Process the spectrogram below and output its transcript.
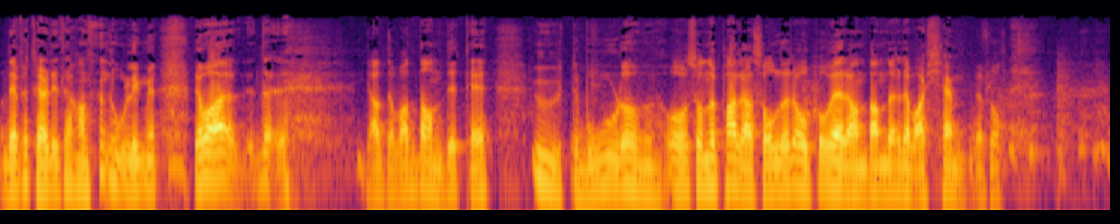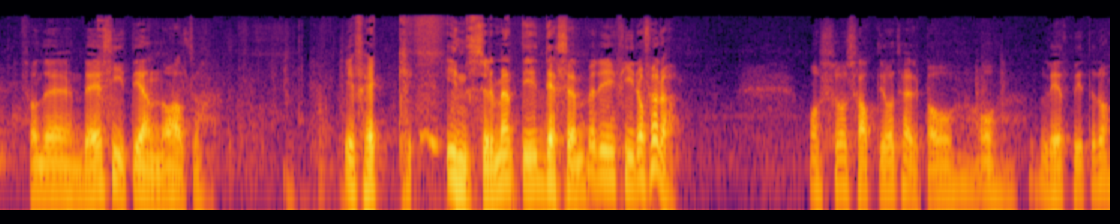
Og det forteller de til han Nordling med. Det var, det, ja, det var dandig til utebord og, og sånne parasoller og på verandaen. Det, det var kjempeflott. Så det, det sitter igjen nå, altså. Jeg fikk instrument i desember i 44. Og så satt jeg og terpa og, og let litt da,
